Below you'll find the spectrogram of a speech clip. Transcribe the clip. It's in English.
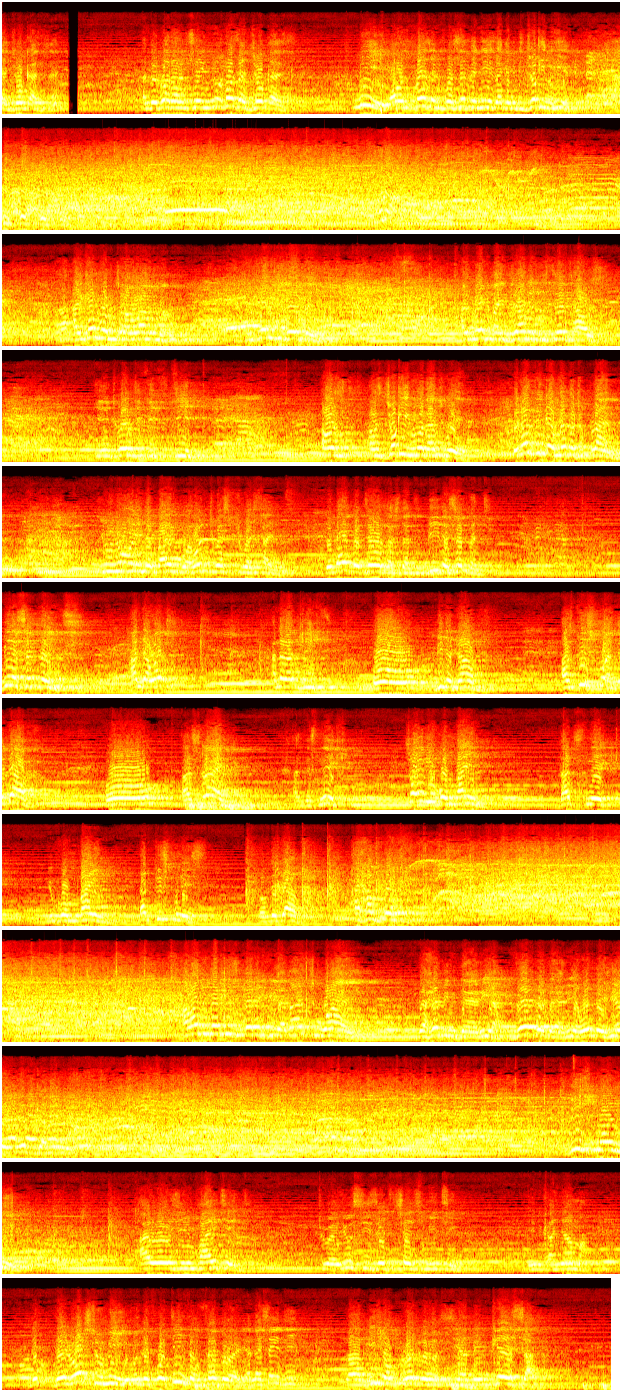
are jokers. Eh? And they go around saying, no, those are jokers. Me, I was president for seven years, I can be joking here. I came from Chawama in 2011. I made my journey to State House in 2015. I was, I was joking all that way. They don't think I'm able to plan. You know in the Bible, I want to waste too much time. The Bible tells us that be the serpent. Be the serpent. Under what? Under that leaf. Or be the dove. As peaceful as the dove. Or as sly as the snake. So if you combine that snake, you combine that peacefulness of the dove. I have both. Make this very clear. That's why they're having diarrhea, verbal diarrhea, when they hear Edgar Morin. This morning, I was invited to a UCZ church meeting in Kanyama. They, they wrote to me on the 14th of February, and I said, uh, Bishop Rodro Siamenkesa.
